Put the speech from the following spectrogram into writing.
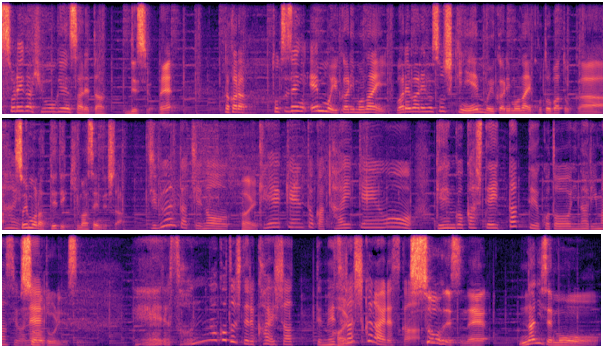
それが表現されたんですよね。だから突然縁もゆかりもない我々の組織に縁もゆかりもない言葉とか、はい、そういうものは出てきませんでした。自分たちの経験とか体験を言語化していったっていうことになりますよね。その通りです。えー、そんなことしてる会社って珍しくないですか、はい、そうですね何せも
